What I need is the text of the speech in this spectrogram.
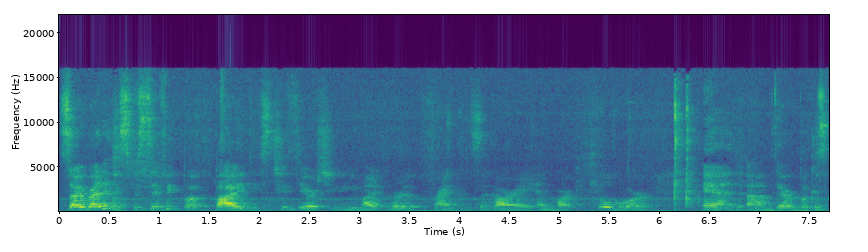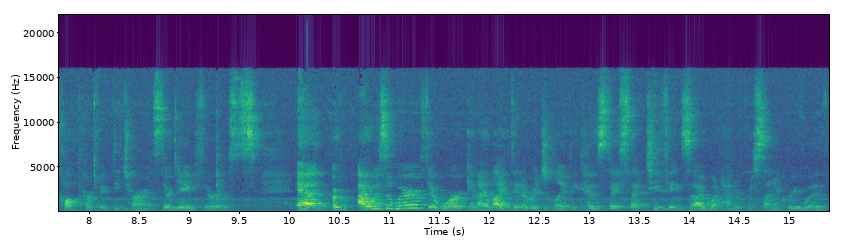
So I read a specific book by these two theorists who you might have heard of, Frank Zagare and Marc Kilgour. And um, their book is called Perfect Deterrence. They're game theorists. And uh, I was aware of their work, and I liked it originally because they said two things that I 100% agree with.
